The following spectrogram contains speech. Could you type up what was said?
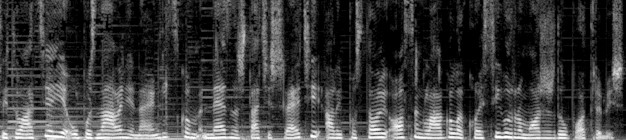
Situacija je upoznavanje na engleskom, ne znaš šta ćeš reći, ali postoji osam glagola koje sigurno možeš da upotrebiš.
